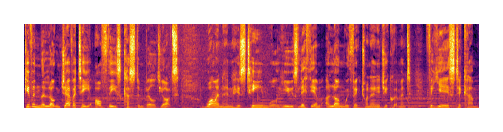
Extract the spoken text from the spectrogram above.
Given the longevity of these custom built yachts, Warren and his team will use lithium along with Victron Energy equipment for years to come.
